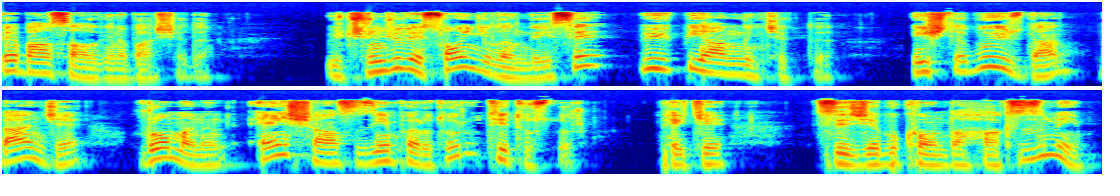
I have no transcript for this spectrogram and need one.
veba salgını başladı. Üçüncü ve son yılında ise büyük bir yangın çıktı. İşte bu yüzden bence Roma'nın en şanssız imparatoru Titus'tur. Peki sizce bu konuda haksız mıyım?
